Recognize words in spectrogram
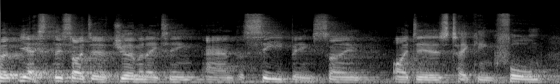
But yes, this idea of germinating and the seed being sown, ideas taking form,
